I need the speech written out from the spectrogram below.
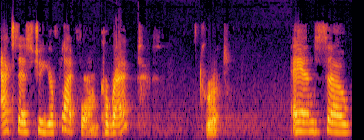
access to your platform, correct? Correct. And so,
